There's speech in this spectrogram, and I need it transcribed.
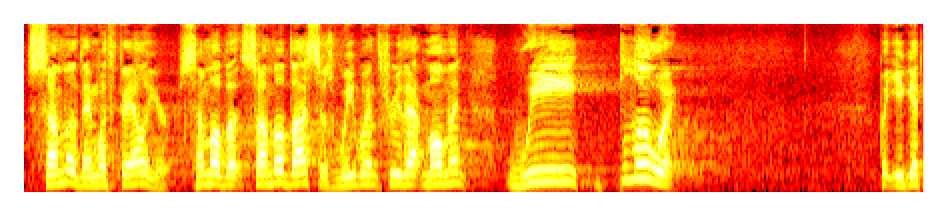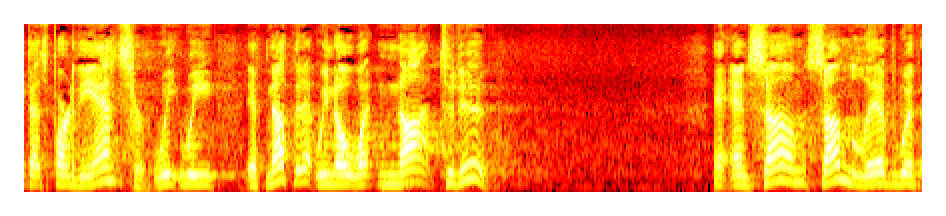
Some of them with failure. Some of, us, some of us, as we went through that moment, we blew it. But you get that's part of the answer. We, we, if nothing, we know what not to do. And some, some lived with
